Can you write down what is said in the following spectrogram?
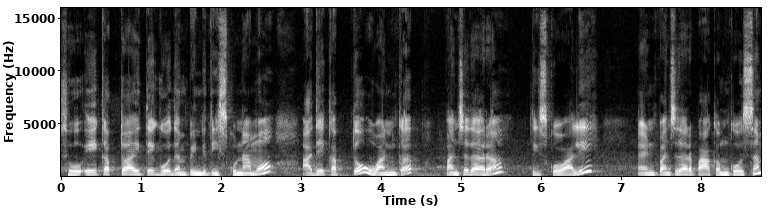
సో ఏ కప్తో అయితే గోధుమ పిండి తీసుకున్నామో అదే కప్తో వన్ కప్ పంచదార తీసుకోవాలి. అండ్ పంచదార పాకం కోసం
